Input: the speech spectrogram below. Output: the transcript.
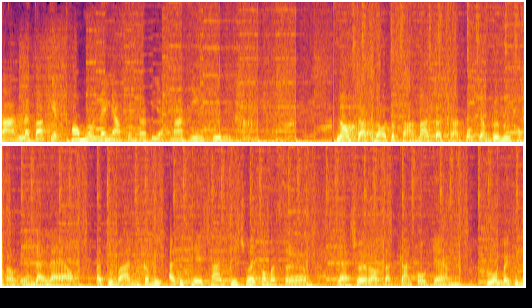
สรรและก็เก็บข้อมูลได้อย่างเป็นระเบียบมากยิ่งขึ้นค่ะ นอกจากเราจะสามารถจัดการโปรแกรมด้วยมือของเราเองได้แล้ว ปัจจุบันก็มีแอปพลิเคชันที่ช่วยเข้ามาเสริม และช่วยเราจัดการโปรแกรม รวมไปถึง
